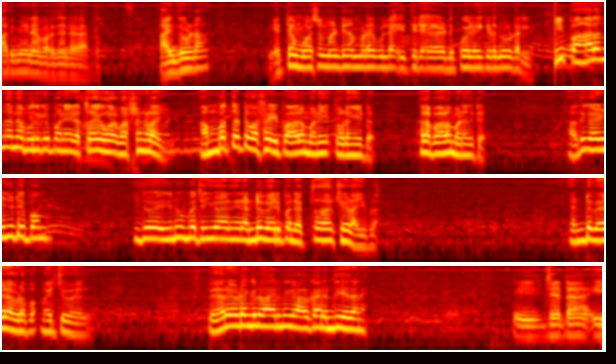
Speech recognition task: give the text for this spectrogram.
ആദ്യമേ ഞാൻ പറഞ്ഞതിന്റെ കാരണം. അതെന്തുകൊണ്ടാണ് ഏറ്റവും മോശം വണ്ടി നമ്മുടെ ഇത്തിരി ഡിപ്പോയിലേക്ക് ഇടുന്നതുകൊണ്ടല്ലേ? ഈ പാലം തന്നെ പുതുക്കി പണി എത്രയോ വർഷങ്ങളായി. അമ്പത്തെട്ട് വർഷം ഈ പാലം പണി തുടങ്ങിയിട്ട്. അല്ല പാലം പണിതിട്ട്. അത് കഴിഞ്ഞിട്ട് ഇപ്പം ഇത് ഇതിനു മുമ്പ് ചെയ്യുമായിരുന്ന രണ്ട് പേര് ഇപ്പം രക്തസാക്ഷികളായി ഇവിടെ. രണ്ട് പേരാണ് ഇവിടെ ഇപ്പം മരിച്ചു പോയത്. വേറെ എവിടെയെങ്കിലും ആയിരുന്നെങ്കിൽ ആൾക്കാർ എന്ത് ചെയ്താനെ? ഈ ചേട്ടാ ഈ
